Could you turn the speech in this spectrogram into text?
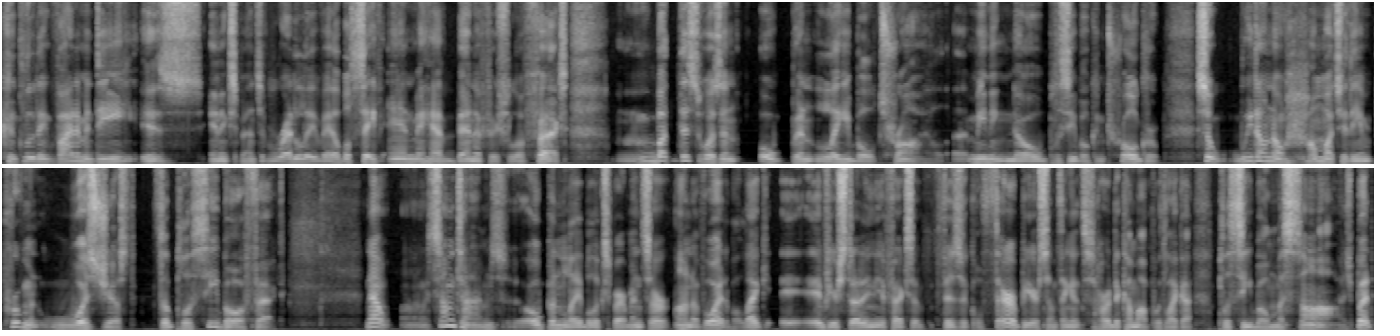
concluding vitamin D is inexpensive, readily available, safe, and may have beneficial effects. But this was an open-label trial, uh, meaning no placebo control group, so we don't know how much of the improvement was just the placebo effect. Now, sometimes open-label experiments are unavoidable. Like if you're studying the effects of physical therapy or something, it's hard to come up with like a placebo massage. But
